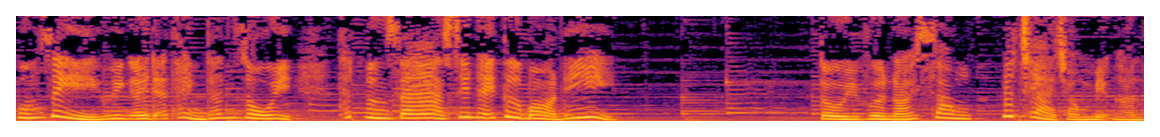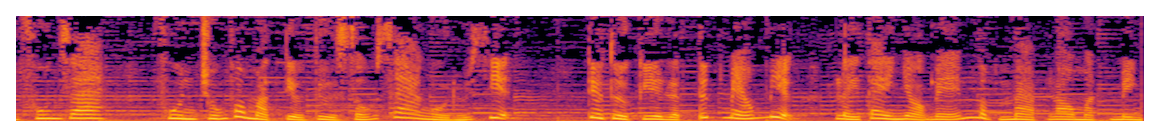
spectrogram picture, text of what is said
huống gì huynh ấy đã thành thân rồi, thất vương gia xin hãy từ bỏ đi. Tôi vừa nói xong, nước trà trong miệng hắn phun ra, phun trúng vào mặt tiểu tử xấu xa ngồi đối diện. Tiểu tử kia lập tức méo miệng, lấy tay nhỏ bé mập mạp lau mặt mình,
